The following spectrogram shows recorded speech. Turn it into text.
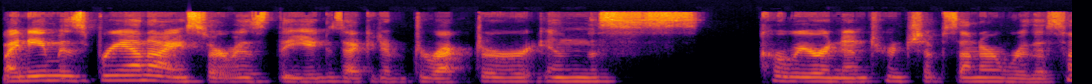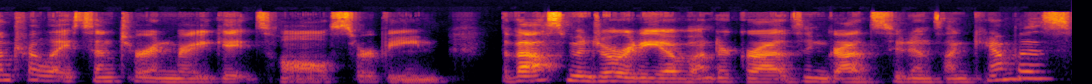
My name is Brianna. I serve as the Executive Director in the Career and Internship Center. We're the centralized center in Mary Gates Hall, serving the vast majority of undergrads and grad students on campus.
